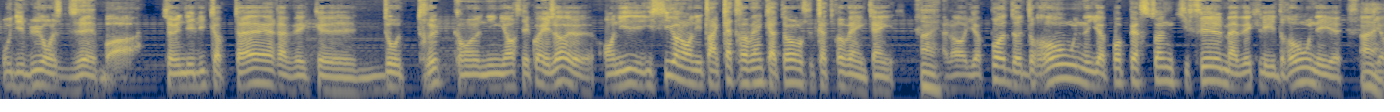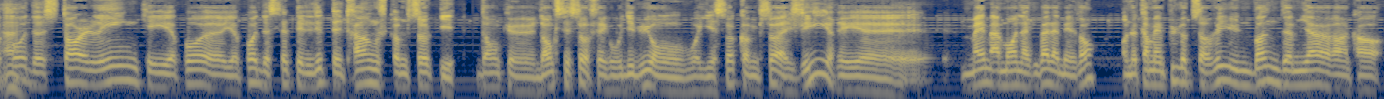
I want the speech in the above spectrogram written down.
au début, on se disait, bah, c'est un hélicoptère avec euh, d'autres trucs qu'on ignore c'est quoi. Et là, euh, on est ici, on est en 94 ou 95. Ouais. Alors, il n'y a pas de drone, il n'y a pas personne qui filme avec les drones et euh, il n'y a pas de Starlink et il n'y a pas euh, il a pas de satellite étrange comme ça qui donc euh, donc c'est ça fait qu'au début on voyait ça comme ça agir et euh, même à mon arrivée à la maison on a quand même pu l'observer une bonne demi-heure encore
